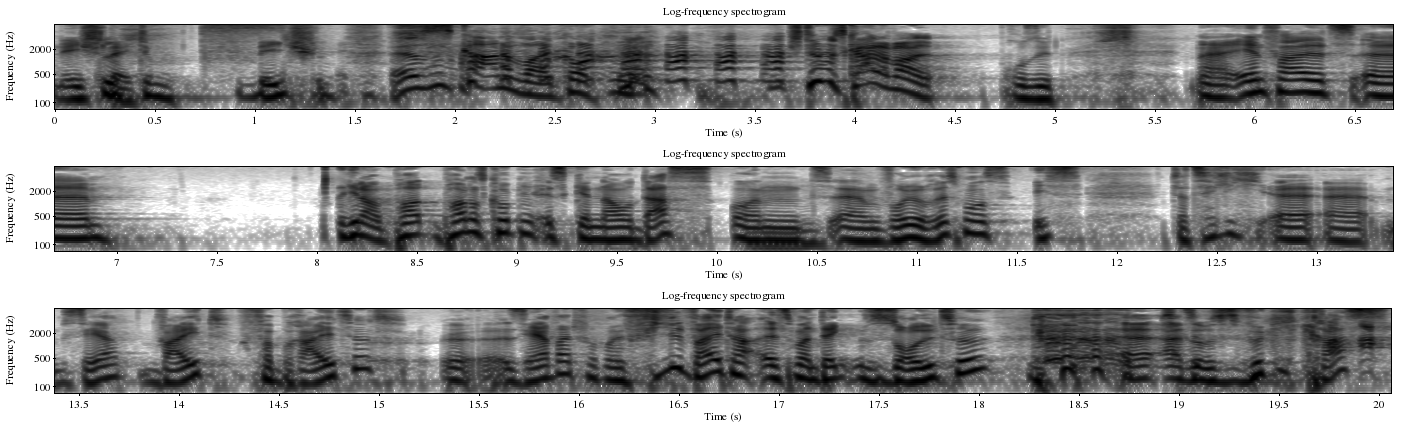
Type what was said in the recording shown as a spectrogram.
Nicht schlecht. Nicht schlecht. Es ist Karneval, kommt. Stimmt, es ist Karneval. Prosit. Naja, jedenfalls, äh, genau, Por Pornos gucken ist genau das. Und ähm, Voyeurismus ist tatsächlich äh, äh, sehr weit verbreitet. Äh, sehr weit verbreitet. Viel weiter, als man denken sollte. äh, also, es ist wirklich krass.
